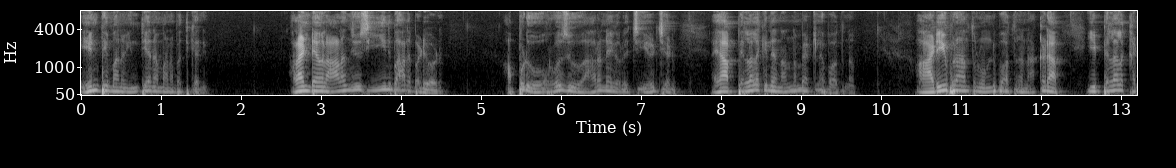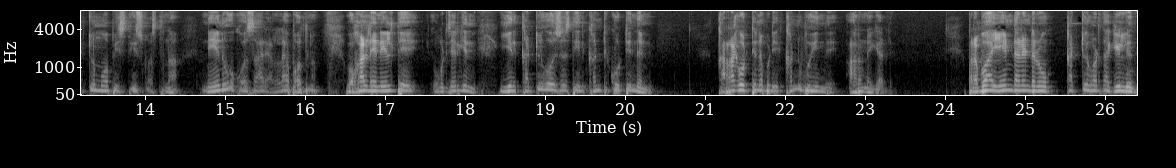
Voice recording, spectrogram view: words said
ఏంటి మనం ఇంతేనా మన బతికని? అలాంటి వాళ్ళు వాళ్ళని చూసి ఈయన బాధపడేవాడు. అప్పుడు రోజు ఆరణ్య గారు వచ్చి ఏడ్చాడు అయ్యా పిల్లలకి నేను అన్నం పెట్టలేకపోతున్నాను. ఆ అడవి ప్రాంతంలో ఉండిపోతున్నాను. అక్కడ ఈ పిల్లల కట్లు మోపిసి తీసుకొస్తున్నా. నేను ఒక్కోసారి వెళ్ళలేకపోతున్నాను. ఒకళ్ళు నేను వెళ్తే ఒకటి జరిగింది. ఈయన కట్లు కోసేస్తే ఈయన కంటి కొట్టిందండి. కర్ర కొట్టినప్పుడు ఈయన కన్ను పోయింది ఆరణ్య గారిది. ప్రభా ఏంటనంటే నువ్వు కట్లు కొడతా వీల్లేదు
